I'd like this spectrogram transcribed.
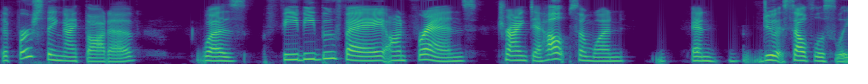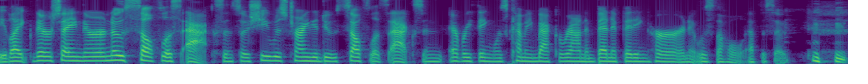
The first thing I thought of was Phoebe Buffay on Friends trying to help someone and do it selflessly. Like they're saying there are no selfless acts. And so she was trying to do selfless acts and everything was coming back around and benefiting her. And it was the whole episode. The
